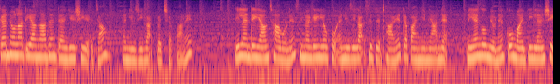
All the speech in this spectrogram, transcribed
ကန်ဒေါ်လာ105သန်းတန်ကြီးရှိတဲ့အကြောင်း NUG ကတွက်ချက်ပါတယ်။လေးလံတင်ရောင်းချဖို့နဲ့စီမံကိန်းလုပ်ဖို့ NUG ကစစ်စစ်ထားတဲ့တပ်ပိုင်မြေများနဲ့မယန်းကုန်းမြို့နယ်ကိုမိုင်ပြည်လန်းရှိ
